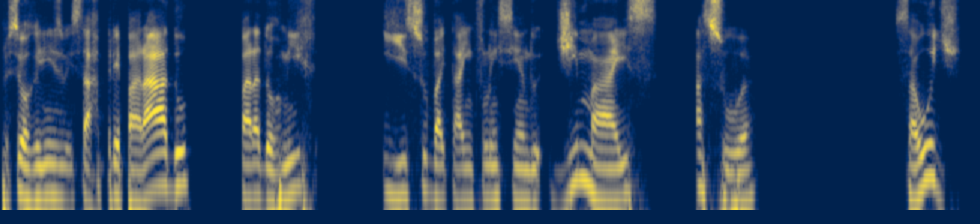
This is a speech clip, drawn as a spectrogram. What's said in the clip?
para o seu organismo estar preparado para dormir, e isso vai estar tá influenciando demais a sua saúde.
